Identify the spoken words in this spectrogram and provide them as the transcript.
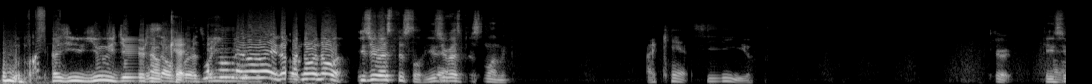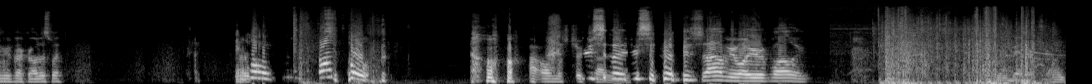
Because you used yourself Okay. first. What do you wait, mean? wait, wait, no, no, no. Use your res pistol. Use your Yeah. res pistol on me. I can't see you. Can you see Hold me if I crawl this way? Oh, Oh, I almost tripped you should you. have should have shot me while you were falling. Better.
